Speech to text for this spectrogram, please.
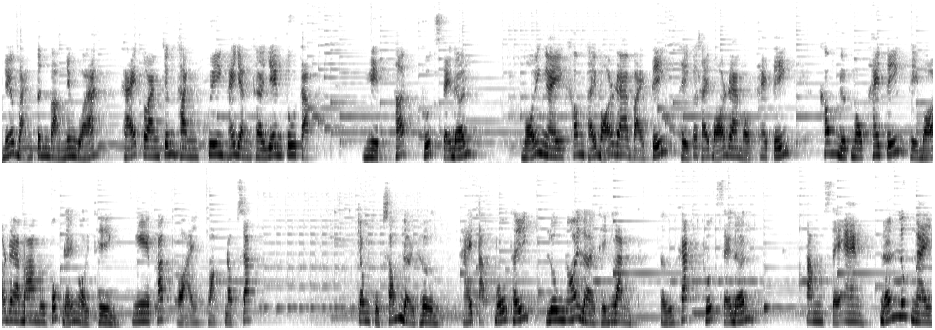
Nếu bạn tin vào nhân quả, Khải Toàn chân thành khuyên hãy dành thời gian tu tập. Nghiệp hết, phước sẽ đến mỗi ngày không thể bỏ ra vài tiếng thì có thể bỏ ra một, hai tiếng. Không được một, hai tiếng thì bỏ ra 30 phút để ngồi thiền, nghe pháp thoại hoặc đọc sách. Trong cuộc sống đời thường, hãy tập bố thí, luôn nói lời thiện lành, tự khắc phước sẽ đến. Tâm sẽ an. Đến lúc này,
